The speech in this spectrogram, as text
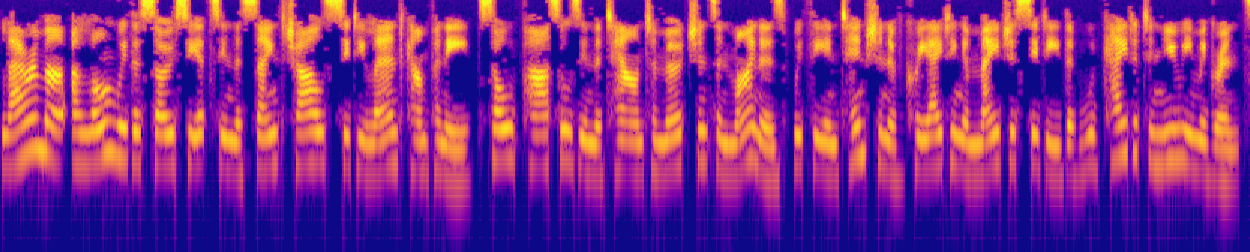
Larimer, along with associates in the St. Charles City Land Company, sold parcels in the town to merchants and miners, with the intention of creating a major city that would cater to new immigrants.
